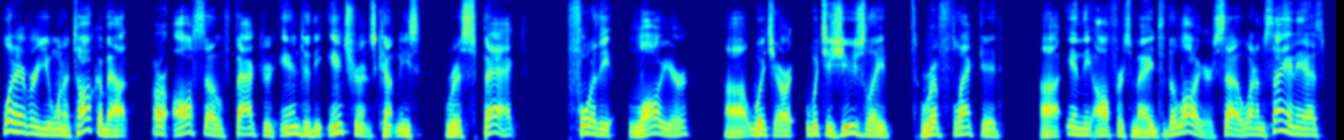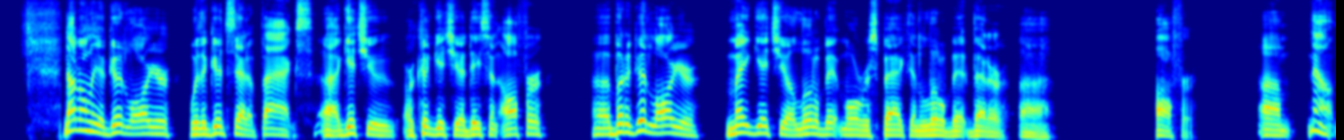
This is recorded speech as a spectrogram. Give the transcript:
whatever you want to talk about, are also factored into the insurance company's respect for the lawyer, uh, which are which is usually reflected uh, in the offers made to the lawyer. So what I'm saying is, not only a good lawyer with a good set of facts uh, get you or could get you a decent offer, uh, but a good lawyer may get you a little bit more respect and a little bit better uh, offer. Um, now,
